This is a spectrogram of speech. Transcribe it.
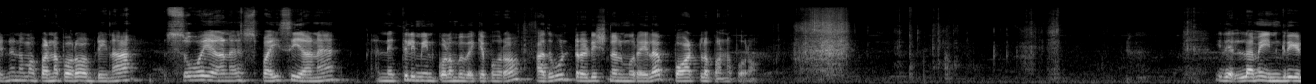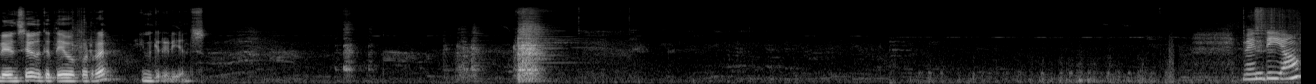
என்ன நம்ம பண்ண போகிறோம் அப்படின்னா சுவையான ஸ்பைசியான நெத்திலி மீன் குழம்பு வைக்க போகிறோம் அதுவும் ட்ரெடிஷ்னல் முறையில் பாட்டில் பண்ண போகிறோம் இது எல்லாமே இன்க்ரீடியன்ஸே அதுக்கு தேவைப்படுற இன்க்ரீடியன்ஸ் வெந்தயம்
